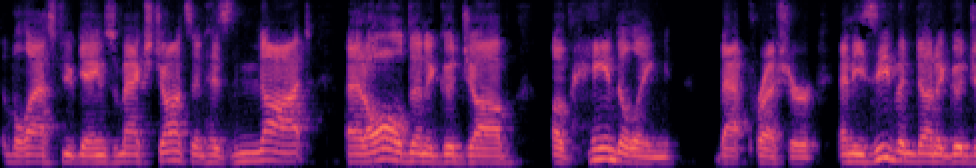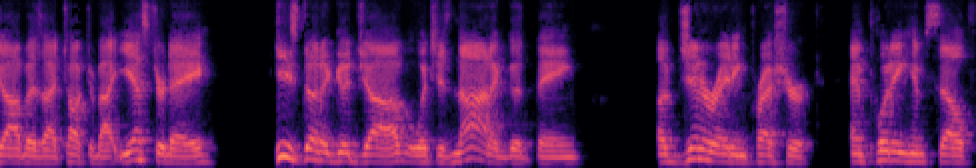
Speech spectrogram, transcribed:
the last few games, Max Johnson, has not at all done a good job of handling that pressure. And he's even done a good job, as I talked about yesterday. He's done a good job, which is not a good thing, of generating pressure and putting himself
